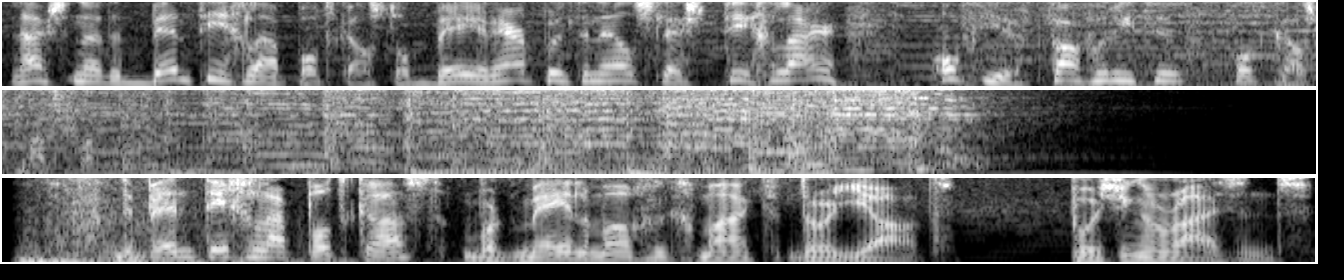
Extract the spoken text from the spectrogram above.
Luister naar de Ben Tichelaar podcast op bnr.nl slash Tichelaar of je favoriete podcastplatform. De Ben Tichelaar podcast wordt mede mogelijk gemaakt door Yacht. Pushing Horizons.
